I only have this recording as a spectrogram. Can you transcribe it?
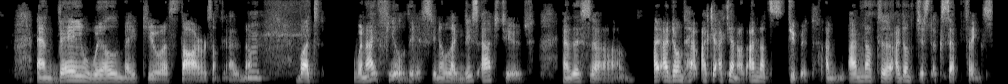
and they will make you a star or something. I don't know. Mm. But when I feel this, you know, like this attitude and this, um, I, I, don't have, I, ca- I, cannot, I'm not stupid. I'm, I'm not, uh, I don't just accept things,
